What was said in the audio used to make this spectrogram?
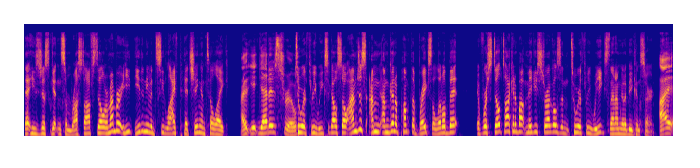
that he's just getting some rust off still. Remember, he he didn't even see live pitching until like I, y- that is true. two or three weeks ago. So I'm just I'm I'm gonna pump the brakes a little bit. If we're still talking about Miggy struggles in two or three weeks, then I'm gonna be concerned. I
